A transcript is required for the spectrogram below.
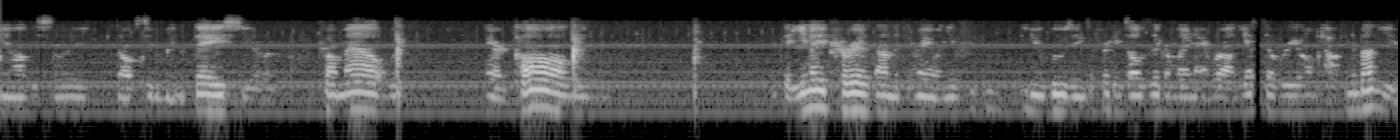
you know, obviously, Dolph Ziggler in the face, you know, come out with Aaron Paul. And, okay, you know your career is on the drain when you you're losing to freaking Dolph Ziggler Monday Night Raw. Yes, Del Rio, I'm talking about you.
